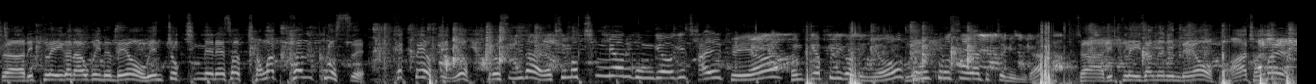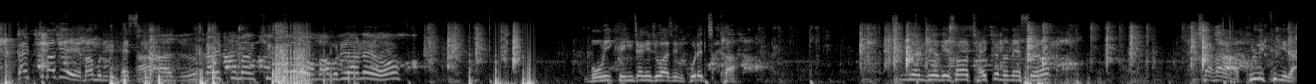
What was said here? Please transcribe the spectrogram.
자 리플레이가 나오고 있는데요. 왼쪽 측면에서 정확한 크로스 택배였군요. 그렇습니다. 역시 뭐 측면 공격이 잘 돼야 경기가 풀리거든요. 네. 좋은 크로스에 의한 득점입니다. 자 리플레이 장면인데요. 아 정말 깔끔하게 마무리를 했습니다. 아주 깔끔한 킥으로 마무리를 하네요. 몸이 굉장히 좋아진 고레츠카. 측면 지역에서 잘 끊어냈어요. 자하 굴리트입니다.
